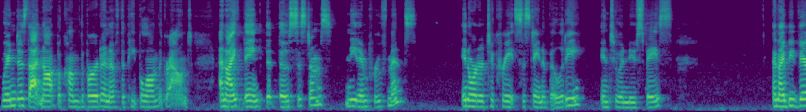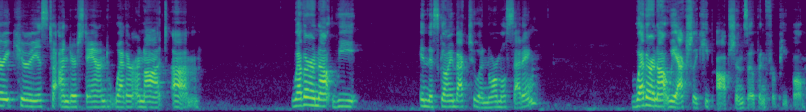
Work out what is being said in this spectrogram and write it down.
When does that not become the burden of the people on the ground? And I think that those systems need improvements in order to create sustainability into a new space. And I'd be very curious to understand whether or not um, whether or not we in this going back to a normal setting whether or not we actually keep options open for people.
